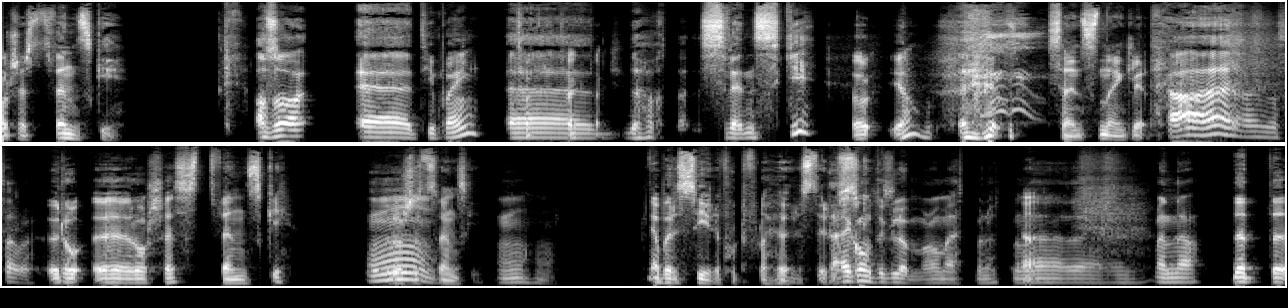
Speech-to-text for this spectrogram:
Rozjestvenskij. Altså, ti poeng. Eh, takk, takk. Det hørte Svenski? Ro- Ja, Svendsen egentlig. Ja, det, det ser Svenski. Ro- Svenski. Mm. Mhm. Jeg bare sier det fort, for da høres det Jeg kommer til å glemme det om ett minutt, men, det, det, men ja. Dette,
